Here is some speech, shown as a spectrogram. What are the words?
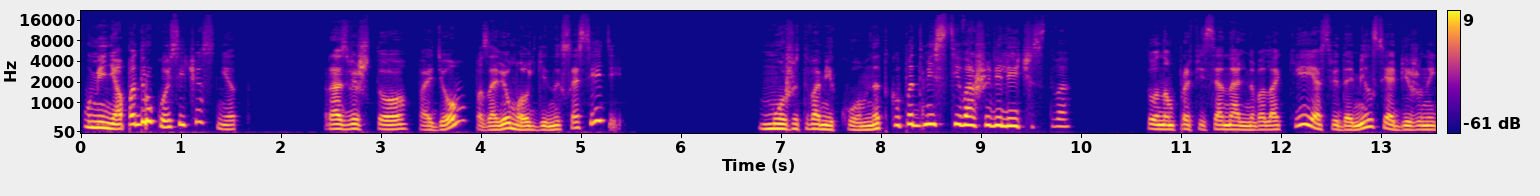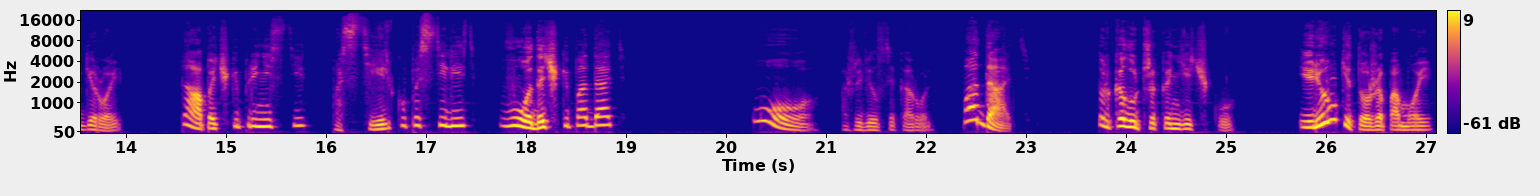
у меня под рукой сейчас нет. Разве что пойдем позовем Ольгиных соседей. — Может, вам и комнатку подмести, Ваше Величество? Тоном профессионального лакея осведомился обиженный герой. — Тапочки принести, постельку постелить, водочки подать. — О, — оживился король, — подать. Только лучше коньячку. И рюмки тоже помой.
